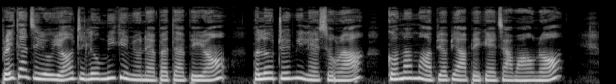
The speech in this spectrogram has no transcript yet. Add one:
ပရိသတ်ကြီးတို့ရောဒီလိုမိခင်မျိုးနဲ့ပတ်သက်ပြီးတော့ဘလို့တွေးမိလဲဆိုတာကွန်မန့်မှာပြောပြပေးခဲ့ကြပါအောင်နော်။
